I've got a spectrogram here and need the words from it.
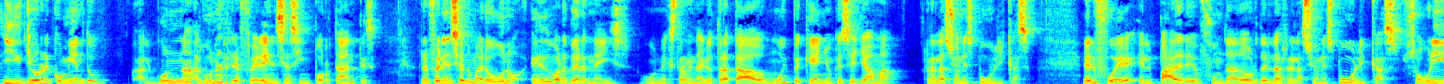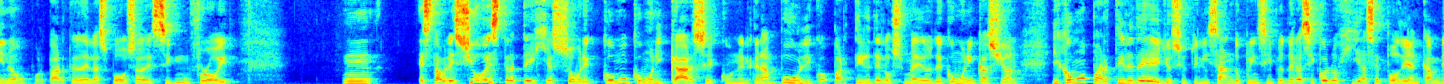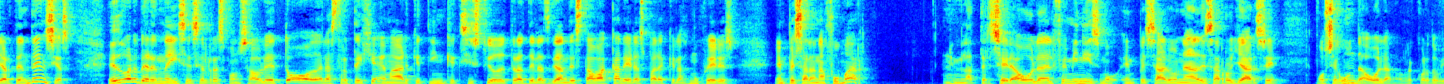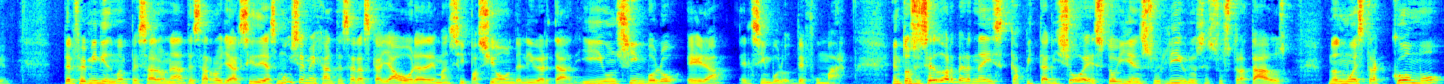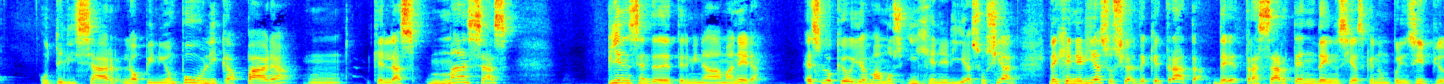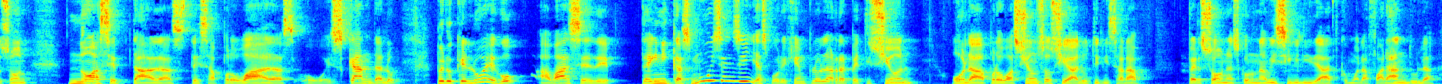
y yo recomiendo algunas referencias importantes. Referencia número uno, Edward Bernays, un extraordinario tratado muy pequeño que se llama Relaciones Públicas. Él fue el padre fundador de las relaciones públicas, sobrino por parte de la esposa de Sigmund Freud. Estableció estrategias sobre cómo comunicarse con el gran público a partir de los medios de comunicación y cómo a partir de ellos y utilizando principios de la psicología se podrían cambiar tendencias. Edward Bernays es el responsable de toda la estrategia de marketing que existió detrás de las grandes tabacaleras para que las mujeres empezaran a fumar. En la tercera ola del feminismo empezaron a desarrollarse, o segunda ola, no recuerdo bien, del feminismo empezaron a desarrollarse ideas muy semejantes a las que hay ahora de emancipación, de libertad, y un símbolo era el símbolo de fumar. Entonces Edward Bernays capitalizó esto y en sus libros, en sus tratados, nos muestra cómo utilizar la opinión pública para mm, que las masas piensen de determinada manera. Es lo que hoy llamamos ingeniería social. ¿La ingeniería social de qué trata? De trazar tendencias que en un principio son no aceptadas, desaprobadas o escándalo, pero que luego, a base de técnicas muy sencillas, por ejemplo la repetición o la aprobación social, utilizará personas con una visibilidad como la farándula,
